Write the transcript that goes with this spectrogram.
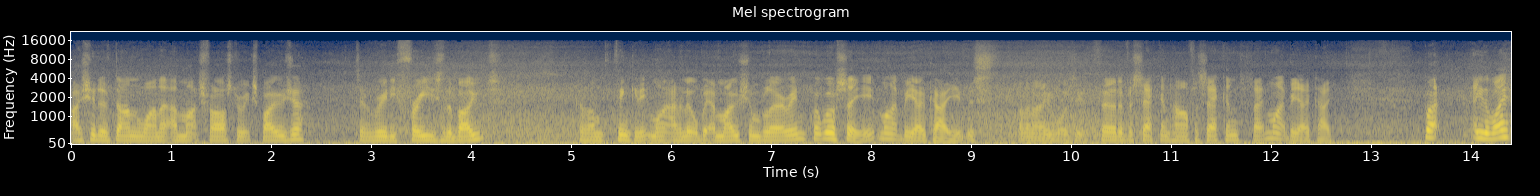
I should have done one at a much faster exposure to really freeze the boat because I'm thinking it might have a little bit of motion blur in, but we'll see. It might be okay. It was, I don't know, what was it, third of a second, half a second, so it might be okay. But either way,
